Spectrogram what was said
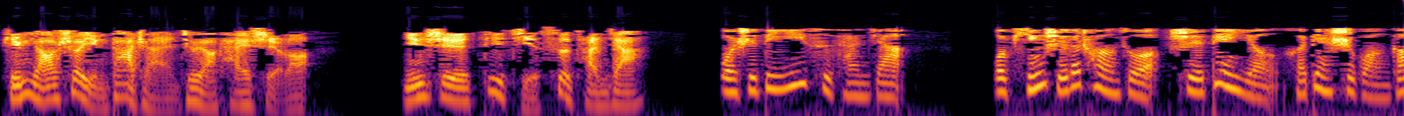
平遥摄影大展就要开始了，您是第几次参加？我是第一次参加。我平时的创作是电影和电视广告，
